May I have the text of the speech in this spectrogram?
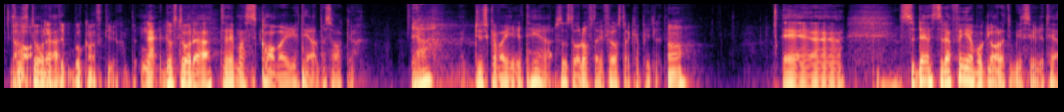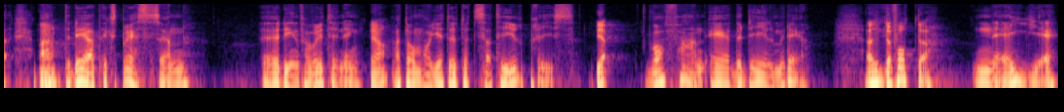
Så Jaha, står det inte bok man skriver skämt. nej, då står det att eh, man ska vara irriterad på saker. Ja. Du ska vara irriterad, så står det ofta i första kapitlet. ja. Eh, så, där, så därför är jag bara glad att jag blir så irriterad. Ja. Att det är att Expressen, eh, din favorittidning, Ja. att de har gett ut ett satirpris. ja. Vad fan är the deal med det? Att du inte har fått det? Nej,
